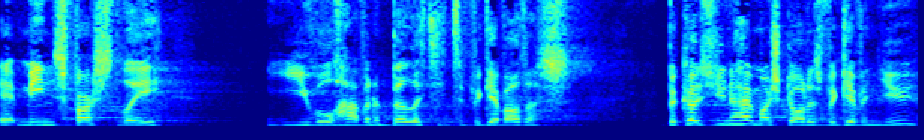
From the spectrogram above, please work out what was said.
It means, firstly, you will have an ability to forgive others. Because you know how much God has forgiven you,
